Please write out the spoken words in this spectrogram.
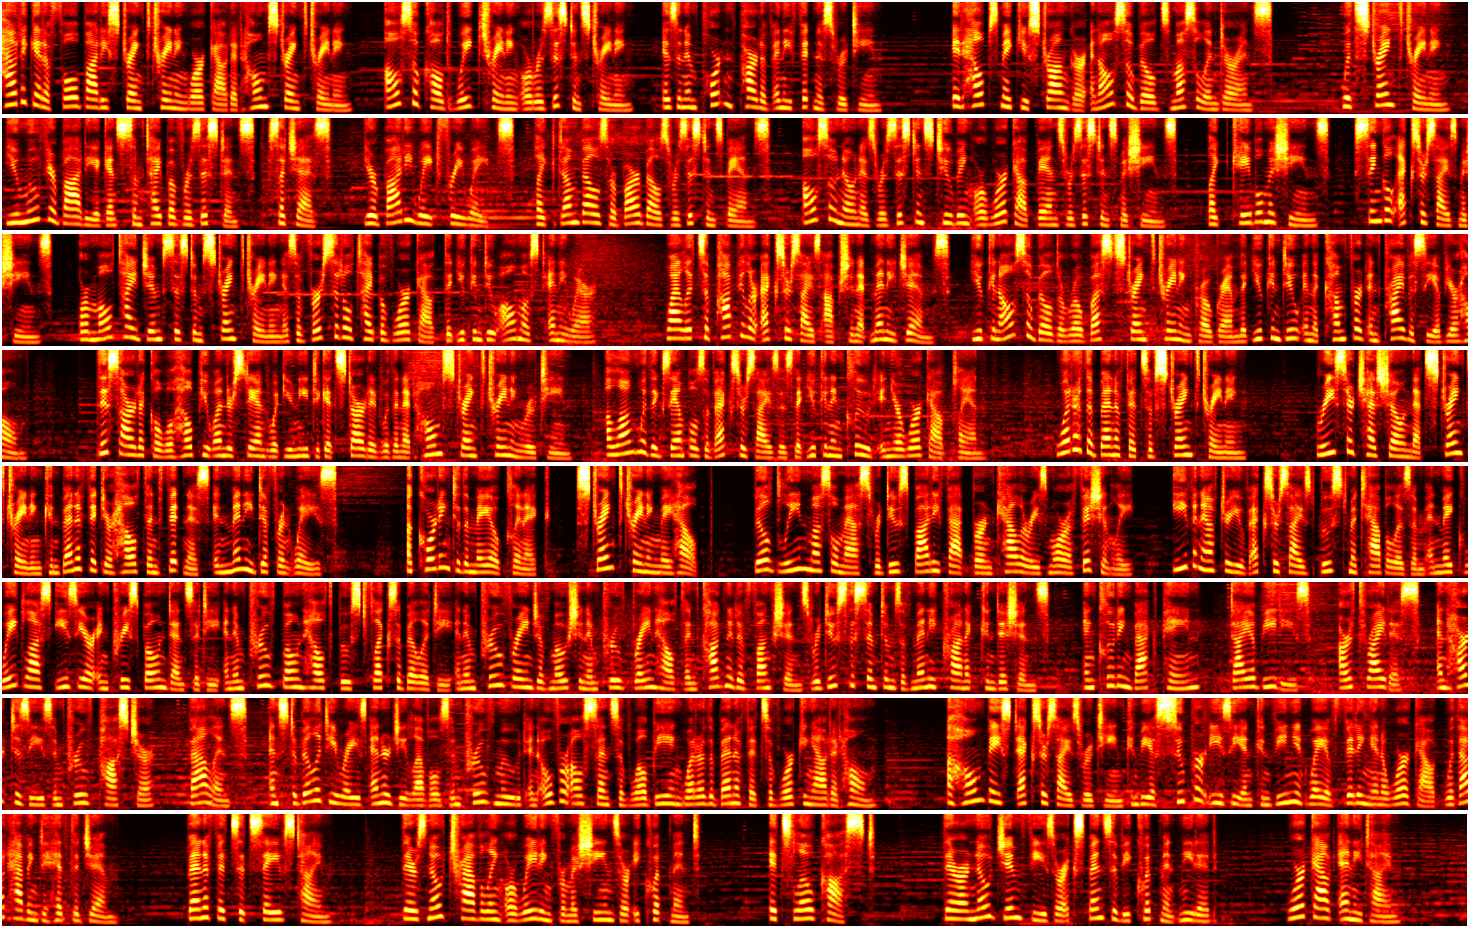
How to get a full body strength training workout at home strength training, also called weight training or resistance training, is an important part of any fitness routine. It helps make you stronger and also builds muscle endurance. With strength training, you move your body against some type of resistance, such as your body weight free weights, like dumbbells or barbells resistance bands, also known as resistance tubing or workout bands resistance machines, like cable machines, single exercise machines, or multi-gym system strength training is a versatile type of workout that you can do almost anywhere. While it's a popular exercise option at many gyms, you can also build a robust strength training program that you can do in the comfort and privacy of your home. This article will help you understand what you need to get started with an at-home strength training routine, along with examples of exercises that you can include in your workout plan. What are the benefits of strength training? Research has shown that strength training can benefit your health and fitness in many different ways. According to the Mayo Clinic, strength training may help build lean muscle mass, reduce body fat, burn calories more efficiently, even after you've exercised boost metabolism and make weight loss easier increase bone density and improve bone health boost flexibility and improve range of motion improve brain health and cognitive functions reduce the symptoms of many chronic conditions, including back pain, diabetes, arthritis, and heart disease improve posture, balance, and stability raise energy levels improve mood and overall sense of well-being what are the benefits of working out at home? A home-based exercise routine can be a super easy and convenient way of fitting in a workout without having to hit the gym. Benefits it saves time. There's no traveling or waiting for machines or equipment. It's low cost. There are no gym fees or expensive equipment needed. Work out anytime.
